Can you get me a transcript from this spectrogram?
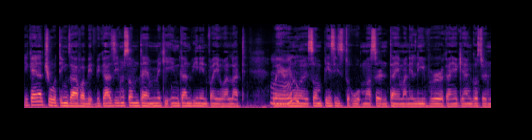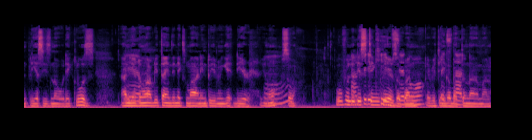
you kind of throw things off a bit because even sometimes make it inconvenient for you a lot. Where you mm-hmm. know some places to open a certain time and you leave work and you can go certain places. Now they close and you don't have the time the next morning to even get there you know? So hopefully And this thing kids, clears up know, and everything go back to normal.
